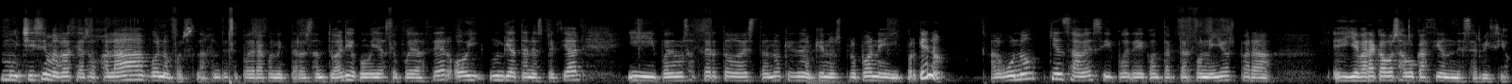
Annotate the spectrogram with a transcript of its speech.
Muchísimas gracias. Ojalá, bueno, pues la gente se podrá conectar al santuario como ya se puede hacer hoy, un día tan especial y podemos hacer todo esto, ¿no? Que, que nos propone y ¿por qué no? Alguno, quién sabe si puede contactar con ellos para eh, llevar a cabo esa vocación de servicio.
